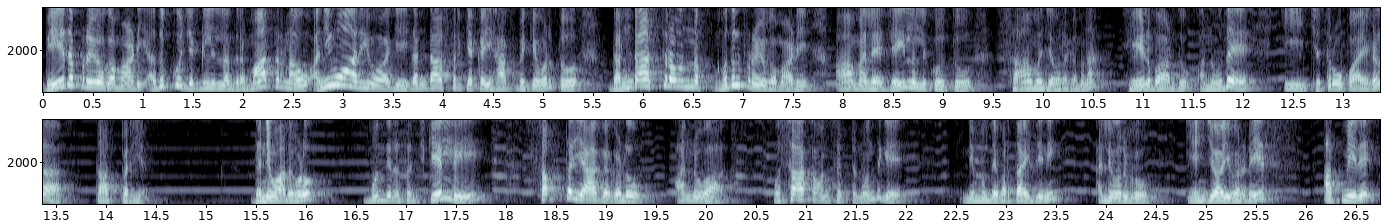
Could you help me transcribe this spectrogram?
ಭೇದ ಪ್ರಯೋಗ ಮಾಡಿ ಅದಕ್ಕೂ ಜಗ್ಗಲಿಲ್ಲ ಅಂದರೆ ಮಾತ್ರ ನಾವು ಅನಿವಾರ್ಯವಾಗಿ ದಂಡಾಸ್ತ್ರಕ್ಕೆ ಕೈ ಹಾಕಬೇಕೇ ಹೊರತು ದಂಡಾಸ್ತ್ರವನ್ನು ಮೊದಲು ಪ್ರಯೋಗ ಮಾಡಿ ಆಮೇಲೆ ಜೈಲಲ್ಲಿ ಕೂತು ಸಾಮಜವರ ಗಮನ ಹೇಳಬಾರ್ದು ಅನ್ನುವುದೇ ಈ ಚತುರೋಪಾಯಗಳ ತಾತ್ಪರ್ಯ. ಧನ್ಯವಾದಗಳು. ಮುಂದಿನ ಸಂಚಿಕೆಯಲ್ಲಿ ಸಪ್ತಯಾಗಗಳು ಅನ್ನುವ ಹೊಸ ಕಾನ್ಸೆಪ್ಟ್ನೊಂದಿಗೆ ನಿಮ್ಮ ಮುಂದೆ ಬರ್ತಾ ಇದ್ದೀನಿ. ಅಲ್ಲಿವರೆಗೂ ಎಂಜಾಯ್ ಯುವರ್ ಡೇಸ್ ಆತ್ಮೀಯರೇ,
